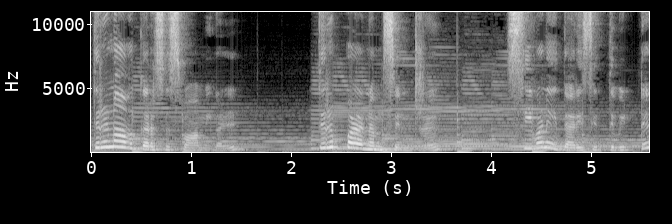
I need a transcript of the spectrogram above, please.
திருநாவுக்கரசு சுவாமிகள் திருப்பழனம் சென்று சிவனை தரிசித்துவிட்டு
